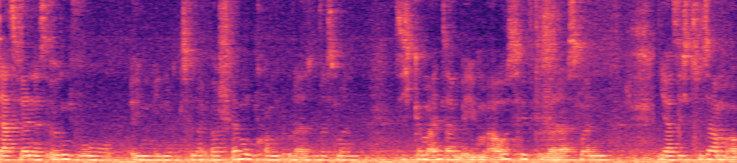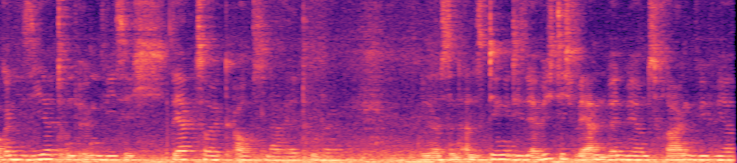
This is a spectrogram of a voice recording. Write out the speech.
Dass wenn es irgendwo irgendwie zu einer Überschwemmung kommt oder so, dass man sich gemeinsam eben aushilft oder dass man ja, sich zusammen organisiert und irgendwie sich Werkzeug ausleiht oder ja, das sind alles Dinge, die sehr wichtig werden, wenn wir uns fragen, wie wir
